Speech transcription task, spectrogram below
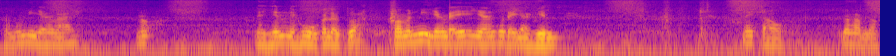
มันบ่มีหยังไรเนาะได้เห็นในหูกันแล้วตัวว่ามันมีหยังใดหยังผู้ใดอยากเห็น ในเตานะครับเนาะ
